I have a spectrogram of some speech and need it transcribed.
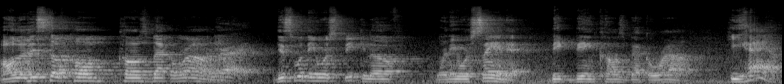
All of this stuff come, comes back around now. Right. This is what they were speaking of when they were saying that Big Ben comes back around. He have.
